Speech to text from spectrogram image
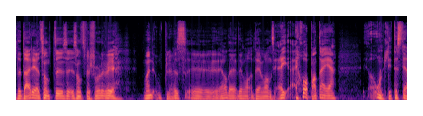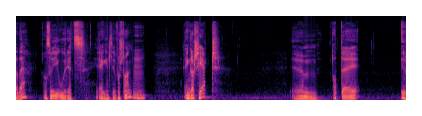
det der er et sånt, et sånt spørsmål. Man oppleves eh, Ja, det, det, det er vanskelig. Jeg, jeg, håper at jeg er ordentlig til stede, altså i ordets egentlige forstand. Mm. Engasjert. Um, at det er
